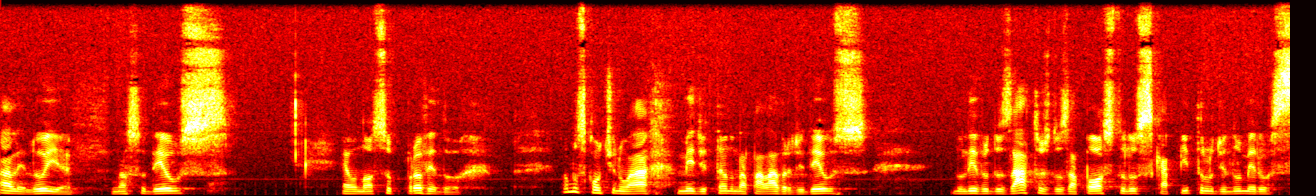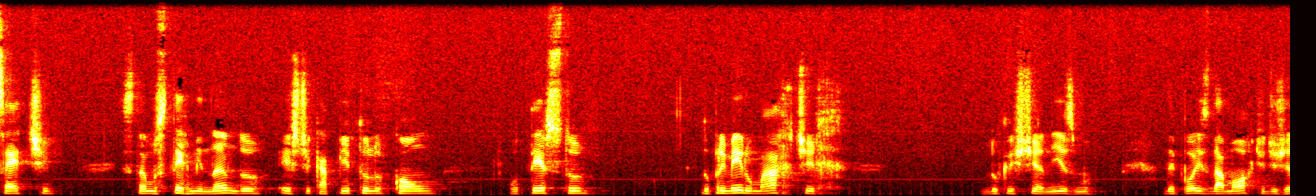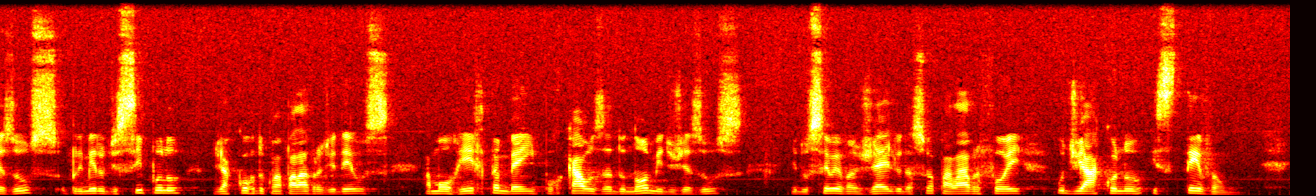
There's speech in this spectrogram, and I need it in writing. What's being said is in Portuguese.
Aleluia. Nosso Deus é o nosso provedor. Vamos continuar meditando na palavra de Deus no livro dos Atos dos Apóstolos, capítulo de número 7. Estamos terminando este capítulo com o texto do primeiro mártir do cristianismo, depois da morte de Jesus, o primeiro discípulo, de acordo com a palavra de Deus, a morrer também por causa do nome de Jesus e do seu evangelho, da sua palavra, foi o diácono Estevão.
